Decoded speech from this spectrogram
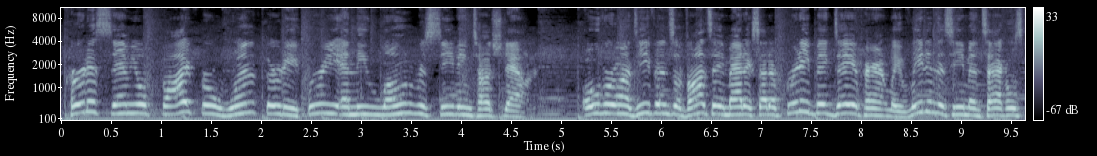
Curtis Samuel, 5 for 133, and the lone receiving touchdown. Over on defense, Avonte Maddox had a pretty big day apparently, leading the team in tackles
